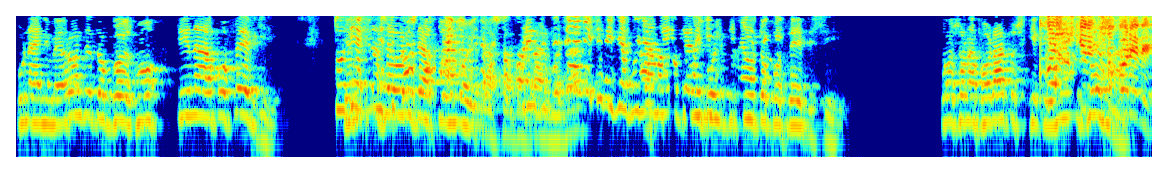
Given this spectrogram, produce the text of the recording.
που να ενημερώνετε τον κόσμο τι να αποφεύγει. το Και μην διαφημιστικό θεωρείτε σποτάκι, αυτονόητα κύριε αυτά τα Χριστοφορίδη, δεν πράγματα. κάνει την ίδια δουλειά με Αυτή αυτό που ήταν θα η γίνει πολιτική νεότεροι. τοποθέτηση. Όσον αφορά το συγκεκριμένο Κόσμος κύριε θέμα. Χρυστοφορίδη.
